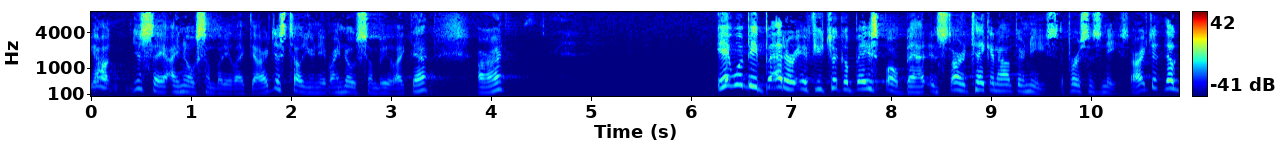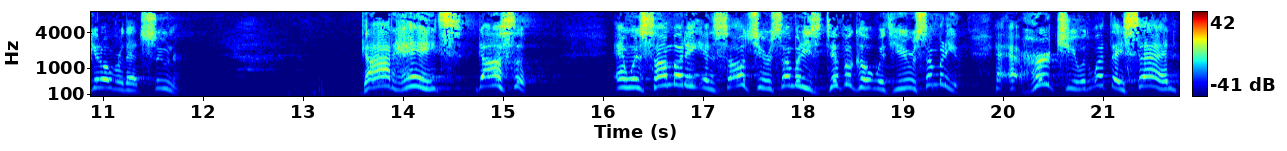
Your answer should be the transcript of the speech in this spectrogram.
Know, just say, I know somebody like that. Or just tell your neighbor, I know somebody like that. All right? It would be better if you took a baseball bat and started taking out their knees, the person's knees. All right? They'll get over that sooner. God hates gossip. And when somebody insults you or somebody's difficult with you or somebody hurts you with what they said,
